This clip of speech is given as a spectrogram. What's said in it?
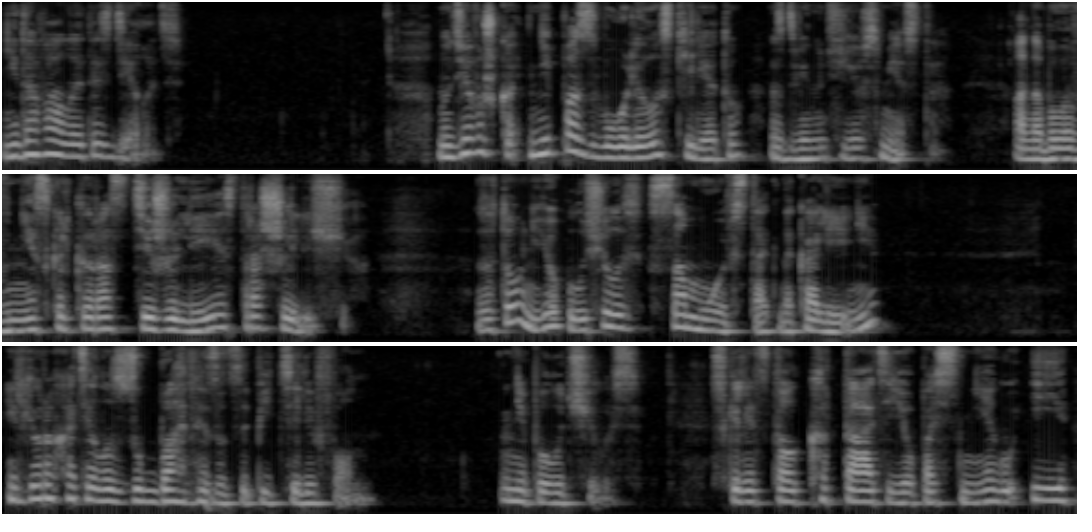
не давало это сделать но девушка не позволила скелету сдвинуть ее с места. Она была в несколько раз тяжелее страшилища. Зато у нее получилось самой встать на колени. Ильора хотела зубами зацепить телефон. Не получилось. Скелет стал катать ее по снегу и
